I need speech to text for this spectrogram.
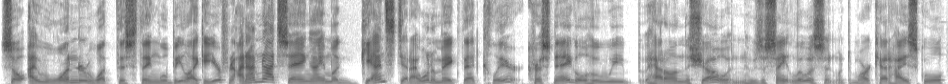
So I wonder what this thing will be like a year from now. And I'm not saying I'm against it. I want to make that clear. Chris Naegel, who we had on the show and who's a St. Louisan, went to Marquette High School,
